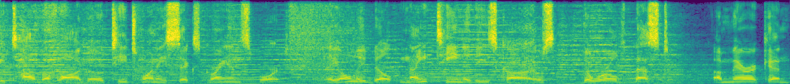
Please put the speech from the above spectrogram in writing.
A Talbot Lago T26 Grand Sport. They only built 19 of these cars, the world's best American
